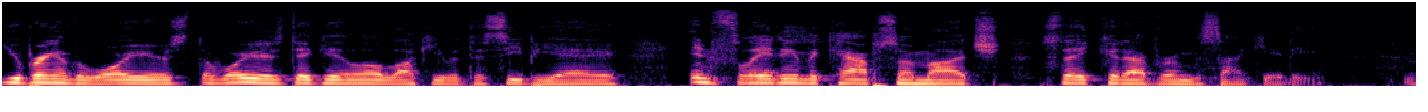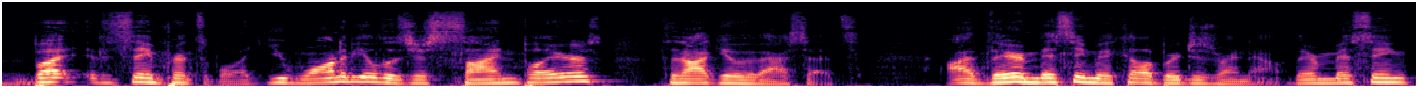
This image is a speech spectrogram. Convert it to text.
you bring up the Warriors, the Warriors did get a little lucky with the CBA inflating the cap so much so they could have room to sign KD. But it's the same principle. Like you want to be able to just sign players to not give up assets. Uh, they're missing Mikal Bridges right now. They're missing.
